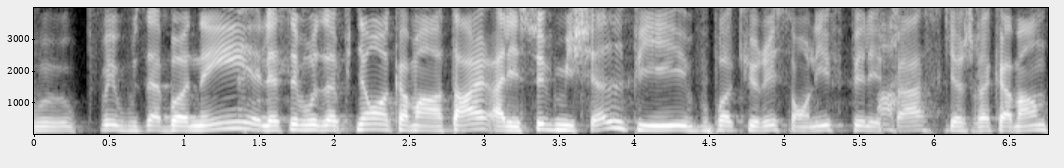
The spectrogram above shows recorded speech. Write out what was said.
vous, vous pouvez vous abonner, laisser vos opinions en commentaire, allez suivre Michel, puis vous procurer son livre Pile et Face que je recommande.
